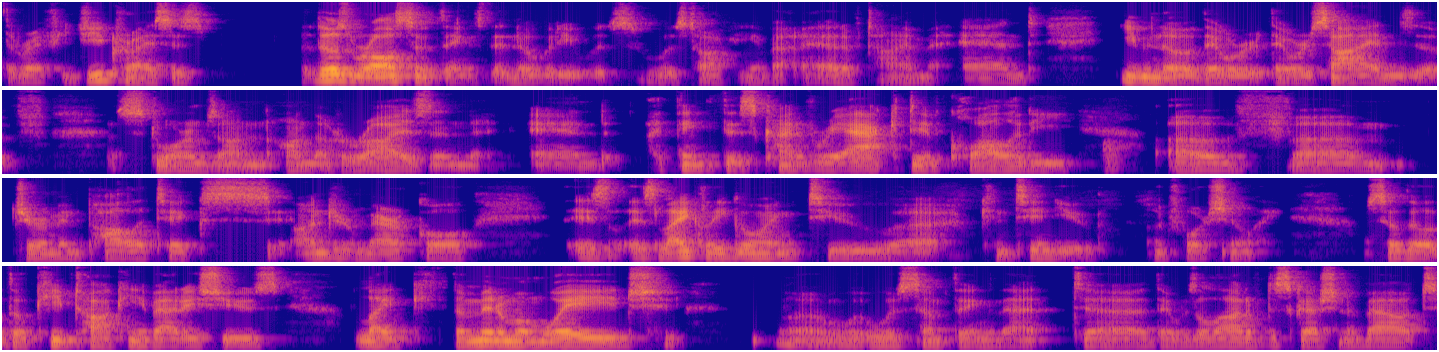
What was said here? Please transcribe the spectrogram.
the refugee crisis those were also things that nobody was was talking about ahead of time. And even though there were there were signs of storms on on the horizon and i think this kind of reactive quality of um, german politics under merkel is is likely going to uh, continue unfortunately so they'll, they'll keep talking about issues like the minimum wage uh, was something that uh, there was a lot of discussion about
